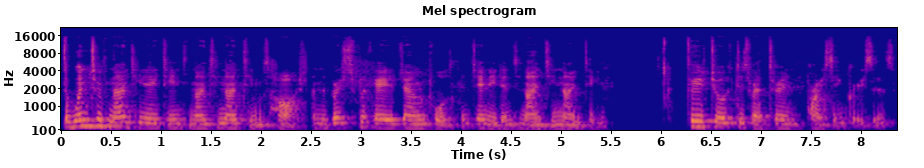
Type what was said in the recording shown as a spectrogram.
The winter of 1918 to 1919 was harsh, and the British blockade of German ports continued into 1919. Food shortages led to price increases.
